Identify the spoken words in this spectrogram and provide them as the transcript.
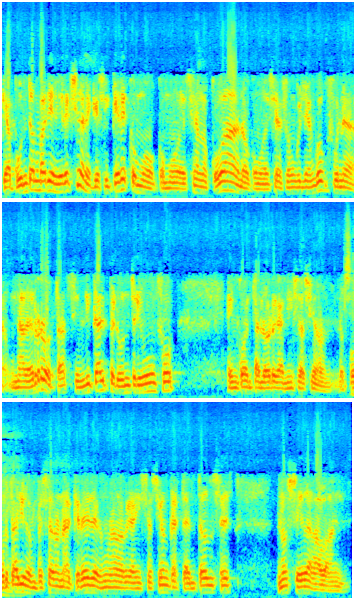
que apuntó en varias direcciones, que si querés, como, como decían los cubanos, como decía John William Goff, fue una, una derrota sindical, pero un triunfo en cuanto a la organización. Los Sí. portarios empezaron a creer en una organización que hasta entonces no se daban.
